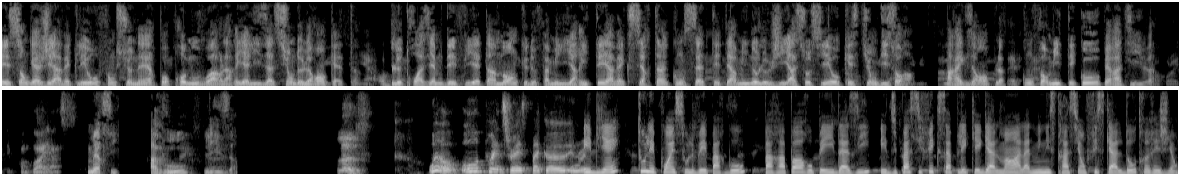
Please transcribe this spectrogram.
et s'engager avec les hauts fonctionnaires pour promouvoir la réalisation de leur enquête. Le troisième défi est un manque de familiarité avec certains concepts et terminologies associés aux questions d'ISORA. Par exemple, conformité coopérative. Merci. À vous, Lise. Eh bien, tous les points soulevés par Go, par rapport aux pays d'Asie et du Pacifique s'appliquent également à l'administration fiscale d'autres régions.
